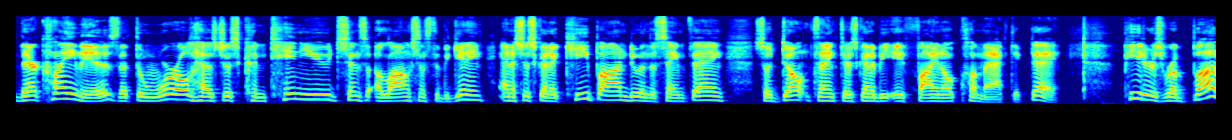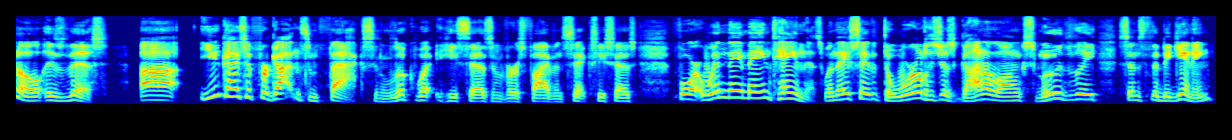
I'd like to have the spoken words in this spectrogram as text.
their claim is that the world has just continued since along since the beginning and it's just going to keep on doing the same thing. So don't think there's going to be a final climactic day. Peter's rebuttal is this uh, You guys have forgotten some facts. And look what he says in verse 5 and 6. He says, For when they maintain this, when they say that the world has just gone along smoothly since the beginning,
